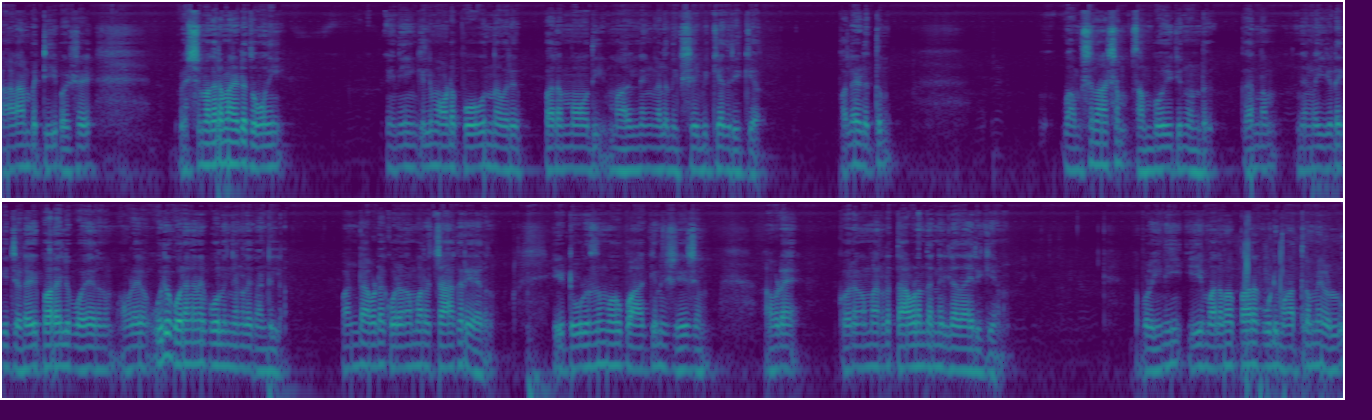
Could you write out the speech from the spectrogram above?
കാണാൻ പറ്റി. പക്ഷേ വിഷമകരമായിട്ട് തോന്നി. ഇനിയെങ്കിലും അവിടെ പോകുന്നവർ പരമാവധി മാലിന്യങ്ങൾ നിക്ഷേപിക്കാതിരിക്കുക. പലയിടത്തും വംശനാശം സംഭവിക്കുന്നുണ്ട്. കാരണം ഞങ്ങൾ ഈ ഈയിടയ്ക്ക് ജഡവിപ്പാറയിൽ പോയായിരുന്നു. അവിടെ ഒരു കുരങ്ങനെ പോലും ഞങ്ങൾ കണ്ടില്ല. പണ്ട് അവിടെ കുരങ്ങന്മാരുടെ ചാകരയായിരുന്നു. ഈ ടൂറിസം വകുപ്പ് ആക്കിയതിനു ശേഷം അവിടെ കുരങ്ങന്മാരുടെ താവളം തന്നെ ഇല്ലാതായിരിക്കുകയാണ്. അപ്പോൾ ഇനി ഈ മലമപ്പാറ കൂടി മാത്രമേ ഉള്ളൂ.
